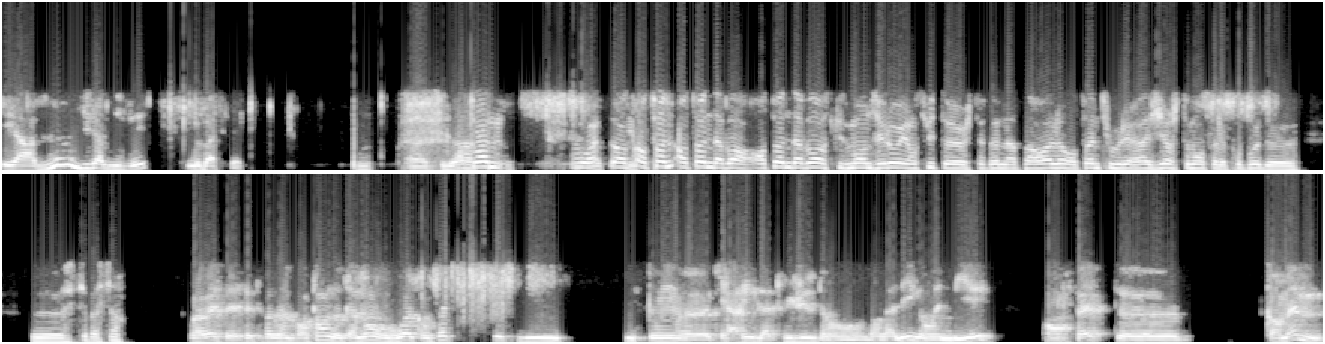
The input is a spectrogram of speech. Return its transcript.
et à mondialiser le basket. Euh, Antoine, Antoine, Antoine d'abord, Antoine d'abord, excuse-moi Angelo, et ensuite euh, je te donne la parole. Antoine, tu voulais réagir justement sur les propos de, de Sébastien. Ouais, ouais, c'est très important. Notamment, on voit qu'en fait, ceux qui, qui sont, euh, qui arrivent là tout juste dans, dans la ligue, en NBA, en fait, euh, quand même,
